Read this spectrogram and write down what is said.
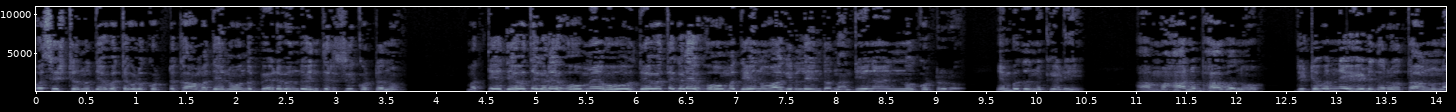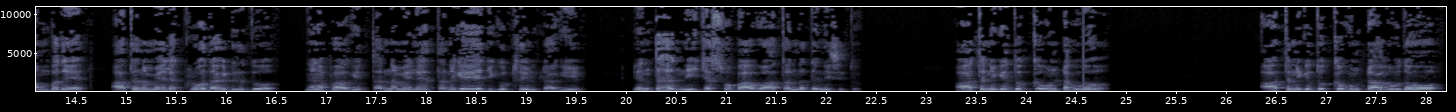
ವಸಿಷ್ಠನು ದೇವತೆಗಳು ಕೊಟ್ಟು ಕಾಮಧೇನುವನ್ನು ಬೇಡವೆಂದು ಹಿಂತಿರುಗಿಸಿಕೊಟ್ಟನು. ಮತ್ತೆ ದೇವತೆಗಳೇ ಹೋಮೆ, ಹೋ, ದೇವತೆಗಳೇ ಹೋಮಧೇನುವಾಗಿರಲಿ ಎಂದು ನಂದಿಯನ್ನು ಕೊಟ್ಟರು ಎಂಬುದನ್ನು ಕೇಳಿ ಆ ಮಹಾನುಭಾವನು ದಿಟವನ್ನೇ ಹೇಳಿದರೂ ತಾನು ನಂಬದೆ ಆತನ ಮೇಲೆ ಕ್ರೋಧ ಹಿಡಿದುದು ನೆನಪಾಗಿ ತನ್ನ ಮೇಲೆ ತನಗೇ ಜಿಗುಪ್ಸೆಯುಂಟಾಗಿ ಎಂತಹ ನೀಚ ಸ್ವಭಾವ ತನ್ನದೆನಿಸಿತು. ಆತನಿಗೆ ದುಃಖ ಉಂಟಾಗುವುದು ಆತನಿಗೆ ದುಃಖ ಉಂಟಾಗುವುದೋ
